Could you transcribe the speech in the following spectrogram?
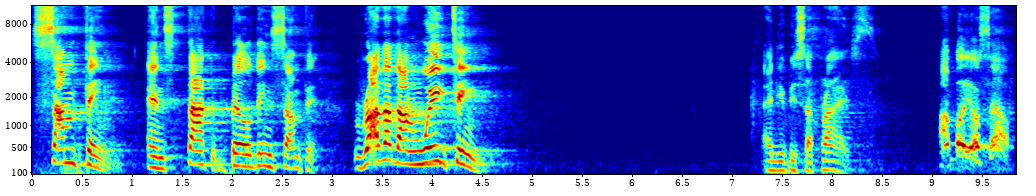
something and start building something rather than waiting. And you'll be surprised. Humble yourself.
